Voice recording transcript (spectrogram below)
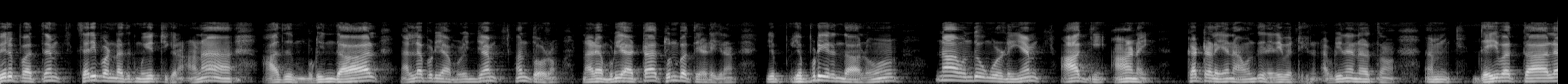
விருப்பத்தை சரி பண்ணதுக்கு முயற்சிக்கிறான். ஆனால் அது முடிந்தால் நல்லபடியாக முடிஞ்சால் சந்தோஷம் நட முடியாட்டா துன்பத்தை அடைகிறான். எப் எப்படி இருந்தாலும் நான் வந்து உங்களுடைய ஆக்ஞி ஆணை கட்டளையை நான் வந்து நிறைவேற்றுகிறேன். அப்படின்னு என்ன அர்த்தம்? தெய்வத்தால்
